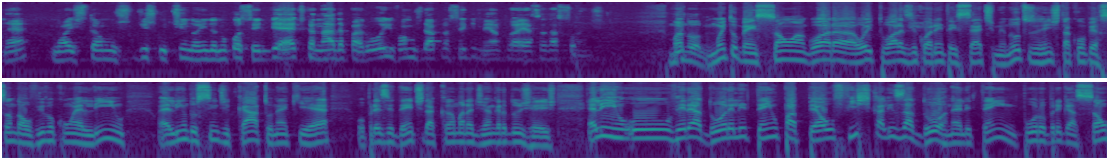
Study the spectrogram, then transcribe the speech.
né? Nós estamos discutindo ainda no Conselho de Ética, nada parou e vamos dar prosseguimento a essas ações. Manolo. Muito bem, são agora 8 horas e 47 minutos. A gente está conversando ao vivo com o Elinho, Elinho do sindicato, né, que é o presidente da Câmara de Angra dos Reis. Elinho, o vereador ele tem o papel fiscalizador, né? Ele tem por obrigação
